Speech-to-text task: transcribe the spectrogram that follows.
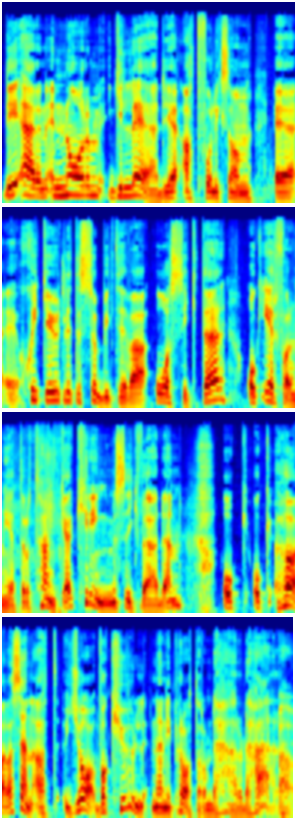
Det är en enorm glädje att få liksom eh, skicka ut lite subjektiva åsikter och erfarenheter och tankar kring musikvärlden. Och, och höra sen att ja, vad kul när ni pratar om det här och det här. Ja.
